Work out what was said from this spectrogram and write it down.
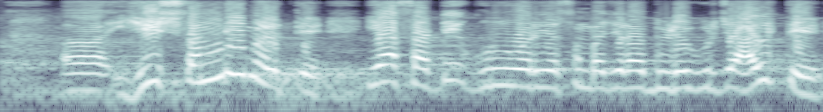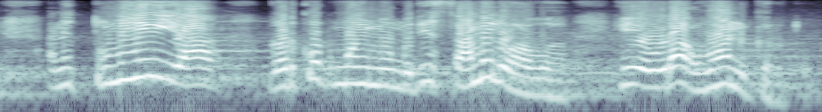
ही संधी मिळते. यासाठी गुरुवर्य संभाजीराव भिडेगुरुजी आलते. आणि तुम्ही या गडकोट मोहिमेमध्ये सामील व्हावं हे एवढं आव्हान करतो.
